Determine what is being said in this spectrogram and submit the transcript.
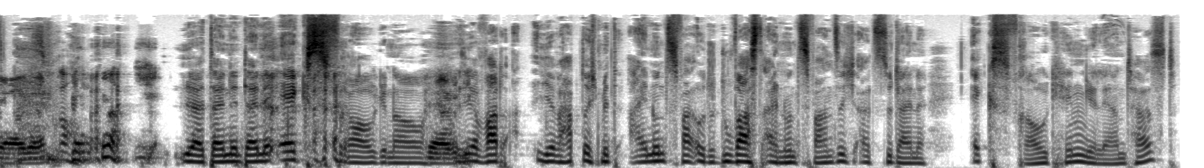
Ärger. Ja, deine, deine Ex-Frau, genau. Ja, also ihr, wart, ihr habt euch mit 21, oder du warst 21, als du deine Ex-Frau kennengelernt hast.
